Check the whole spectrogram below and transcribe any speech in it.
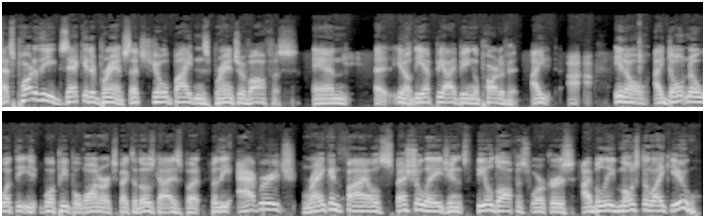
That's part of the executive branch. That's Joe Biden's branch of office. And uh, you know, the FBI being a part of it. I, I, you know, I don't know what the, what people want or expect of those guys, but for the average rank and file special agents, field office workers, I believe most are like you.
